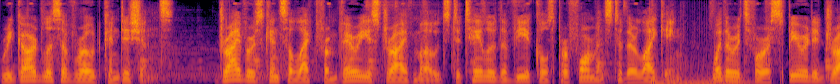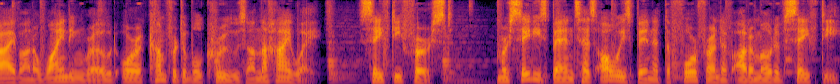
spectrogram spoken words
regardless of road conditions. Drivers can select from various drive modes to tailor the vehicle's performance to their liking, whether it's for a spirited drive on a winding road or a comfortable cruise on the highway. Safety first. Mercedes-Benz has always been at the forefront of automotive safety,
